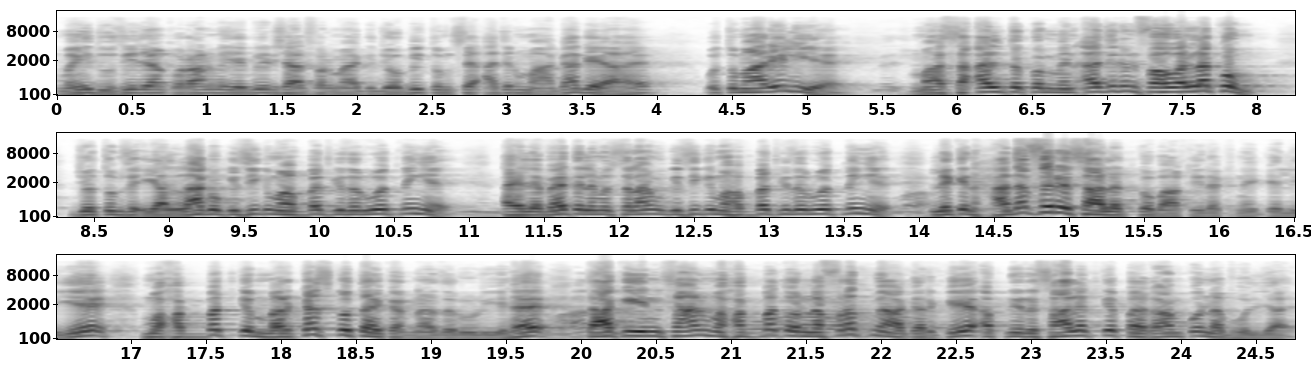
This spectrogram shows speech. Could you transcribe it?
वहीं दूसरी जगह कुरान में ये भी इरशाद फरमाया कि जो भी तुमसे अजर मांगा गया है, वो तुम्हारे लिए है। मासल तुम मिन अजर फ़वल्लकुम जो तुमसे, ये अल्लाह को किसी की मोहब्बत की ज़रूरत नहीं है। अहल बैतम को किसी की मोहब्बत की ज़रूरत नहीं है। लेकिन हदफ रसालत को बाकी रखने के लिए मोहब्बत के मरकज़ को तय करना ज़रूरी है ताकि इंसान मोहब्बत और नफ़रत में आकर के अपनी रसालत के पैगाम को न भूल जाए।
